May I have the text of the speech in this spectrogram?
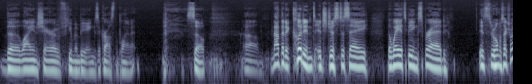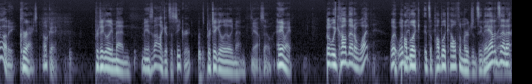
the lion's share of human beings across the planet. so, um, not that it couldn't. It's just to say the way it's being spread. It's through homosexuality. Correct, Okay. particularly men. I mean, it's not like it's a secret. It's particularly men. Yeah. So anyway, But we called that a what? What? what public. It's a public health emergency. They Oh, haven't said a,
